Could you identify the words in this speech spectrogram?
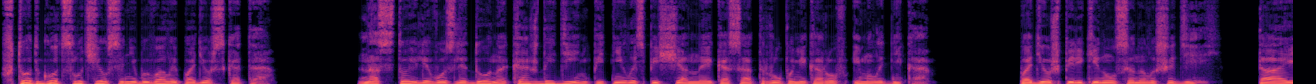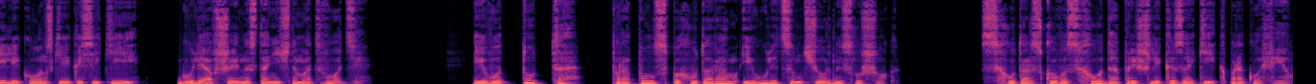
В тот год случился небывалый падеж скота. На стойле возле дона каждый день пятнилась песчаная коса трупами коров и молодняка. Падеж перекинулся на лошадей. Таяли конские косяки, гулявшие на станичном отводе. И вот тут-то прополз по хуторам и улицам черный слушок. С хуторского схода пришли казаки к Прокофию.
